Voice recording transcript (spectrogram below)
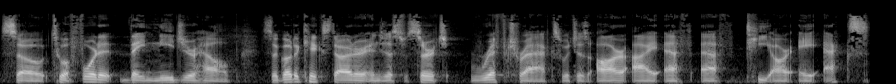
So to afford it, they need your help. So go to Kickstarter and just search RiffTrax, which is R I F F T R A X.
